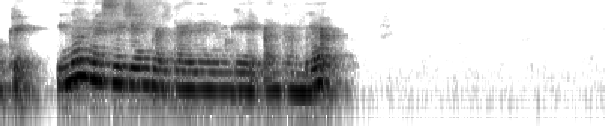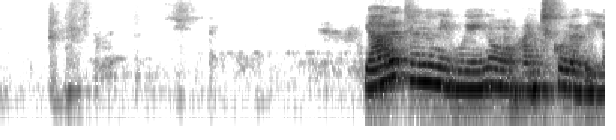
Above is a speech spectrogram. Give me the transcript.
ಓಕೆ. ಇನ್ನೊಂದು ಮೆಸೇಜ್ ಏನ್ ಬರ್ತಾ ಇದೆ ನಿಮ್ಗೆ ಅಂತಂದ್ರೆ, ಯಾರ ಹತ್ರನೂ ನೀವು ಏನು ಹಂಚ್ಕೊಳ್ಳೋದಿಲ್ಲ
